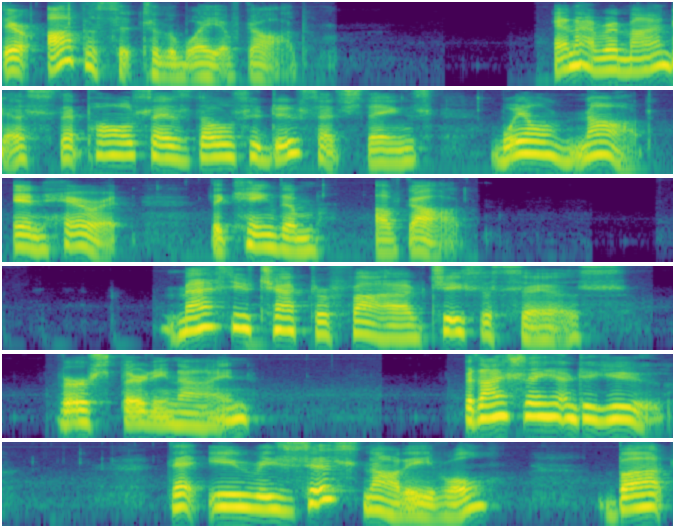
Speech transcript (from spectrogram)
They're opposite to the way of God. And I remind us that Paul says those who do such things will not inherit the kingdom of God. Matthew chapter 5, Jesus says, verse 39 But I say unto you, that ye resist not evil, but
